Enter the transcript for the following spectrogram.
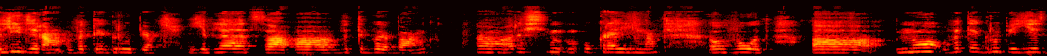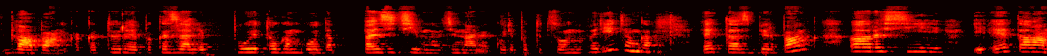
лидером в этой группе является а, ВТБ банк а, Украина. Вот. А, Но в этой группе есть два банка, которые показали по итогам года позитивную динамику репутационного рейтинга. Это Сбербанк России и это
